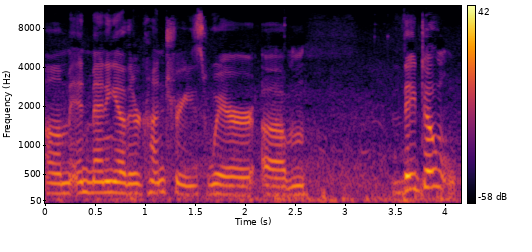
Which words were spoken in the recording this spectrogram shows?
um, in many other countries where um, they don't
